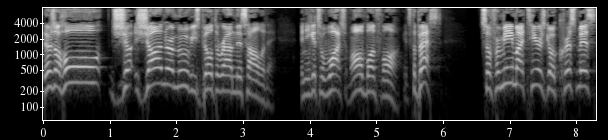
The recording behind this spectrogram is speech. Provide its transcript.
There's a whole ge- genre of movies built around this holiday, and you get to watch them all month long. It's the best. So for me, my tiers go Christmas,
